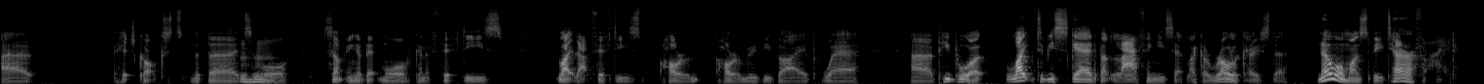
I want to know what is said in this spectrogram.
uh, Hitchcock's The Birds Mhm. or something a bit more kind of fifties, like that fifties horror horror movie vibe where uh, people are, like to be scared but laughing. He said, like a roller coaster. No one wants to be terrified,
